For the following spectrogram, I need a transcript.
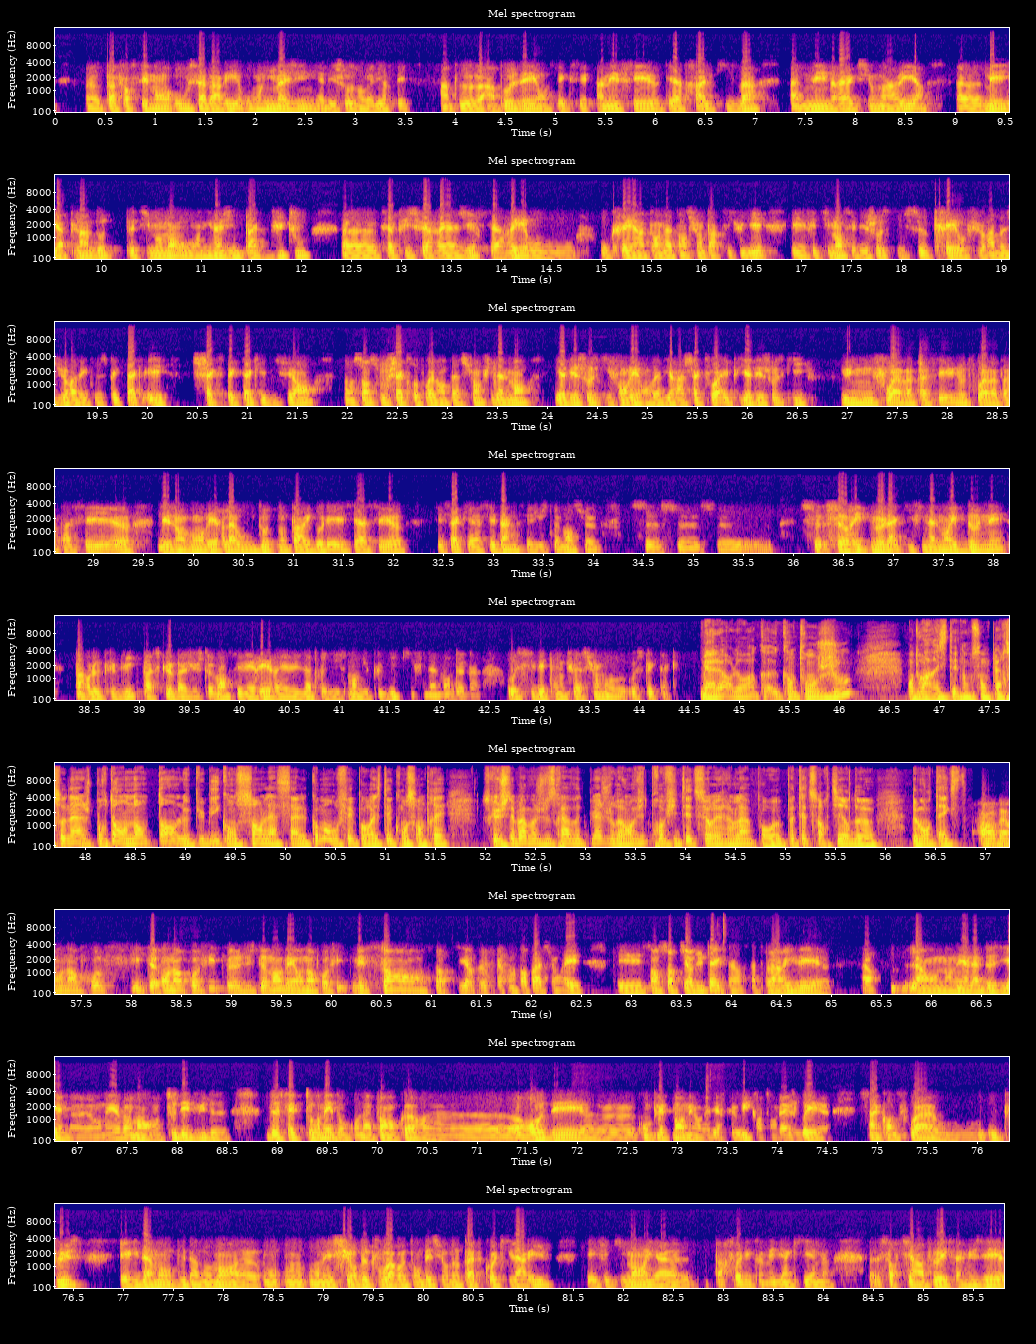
pas forcément où ça va rire, où on imagine, il y a des choses, on va dire, c'est un peu imposé, on sait que c'est un effet théâtral qui va amener une réaction, un rire, euh, mais il y a plein d'autres petits moments où on n'imagine pas du tout euh, que ça puisse faire réagir, faire rire ou, ou créer un temps d'attention particulier. Et effectivement, c'est des choses qui se créent au fur et à mesure avec le spectacle. Et chaque spectacle est différent, dans le sens où chaque représentation, finalement, il y a des choses qui font rire, on va dire, à chaque fois, et puis il y a des choses qui une fois va passer, une autre fois va pas passer. euh, les gens vont rire là où d'autres n'ont pas rigolé, et c'est assez, euh, c'est ça qui est assez dingue, c'est justement ce ce, ce, ce, ce, ce rythme-là qui finalement est donné par le public parce que bah, justement c'est les rires et les applaudissements du public qui finalement donnent aussi des ponctuations au, au spectacle. Mais alors, Laurent, qu- quand on joue, on doit rester dans son personnage. Pourtant, on entend le public, on sent la salle. Comment on fait pour rester concentré? Parce que je sais pas, moi, je serais à votre place, j'aurais envie de profiter de ce rire-là pour euh, peut-être sortir de, de mon texte. Oh, ben on en profite, on en profite justement, mais on en profite, mais sans sortir de la concentration et, et sans sortir du texte. Alors ça peut arriver. euh, alors là, on en est à la deuxième. euh, On est vraiment en tout début de, de cette tournée, donc on n'a pas encore euh, rodé euh, complètement, mais on va dire que oui, quand on l'a joué 50 fois ou, plus, évidemment, au bout d'un moment, euh, on, est sûr de pouvoir retomber sur nos pattes quoi qu'il arrive. Et effectivement, il y a euh, parfois des comédiens qui aiment euh, sortir un peu et s'amuser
